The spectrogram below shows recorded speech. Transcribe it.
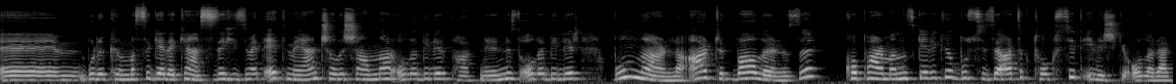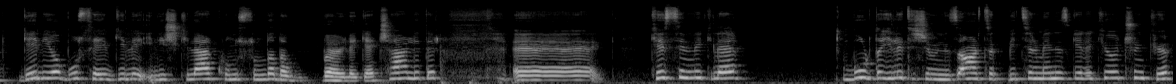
E, bırakılması gereken, size hizmet etmeyen çalışanlar olabilir, partneriniz olabilir. Bunlarla artık bağlarınızı koparmanız gerekiyor. Bu size artık toksit ilişki olarak geliyor. Bu sevgili ilişkiler konusunda da böyle geçerlidir. Ee, Kesinlikle burada iletişiminizi artık bitirmeniz gerekiyor. Çünkü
